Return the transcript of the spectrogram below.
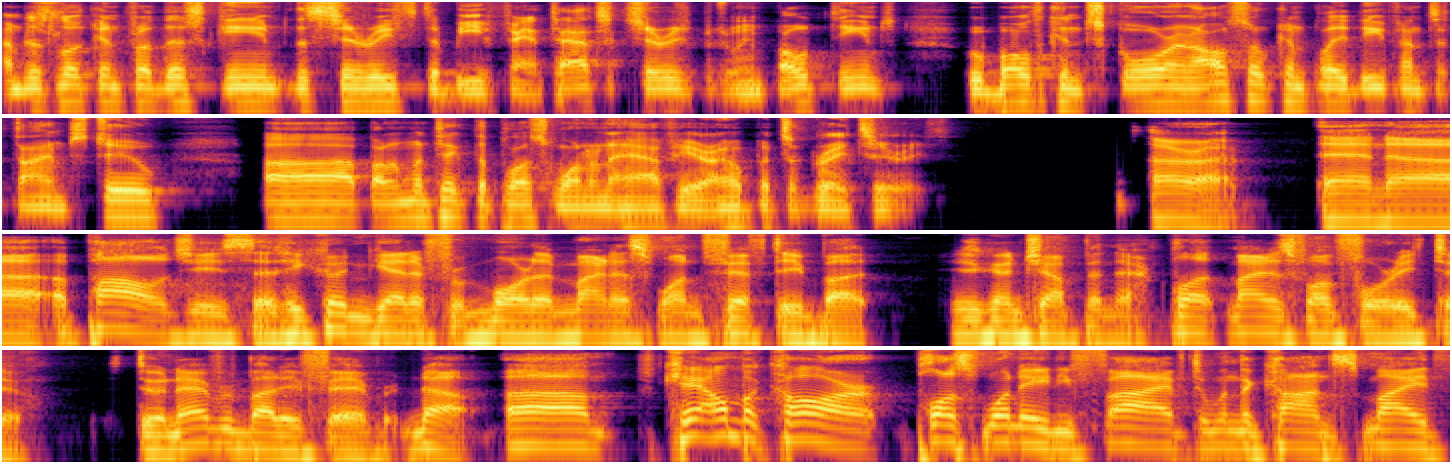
I'm just looking for this game, the series, to be a fantastic series between both teams, who both can score and also can play defense at times too. Uh, but I'm going to take the plus one and a half here. I hope it's a great series. All right. And uh, apologies that he couldn't get it for more than minus 150, but he's going to jump in there. Plus, minus 142. Doing everybody a favor. No. Um, Cale Makar plus 185 to win the Conn Smythe.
